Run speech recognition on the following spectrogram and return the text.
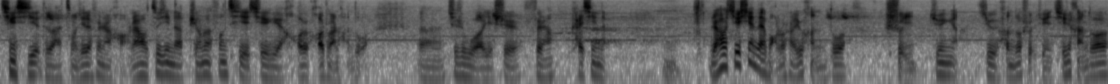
清晰，对吧？总结的非常好。然后最近的评论风气其实也好好转了很多，嗯，这是我也是非常开心的，嗯。然后其实现在网络上有很多。水军啊，就很多水军。其实很多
